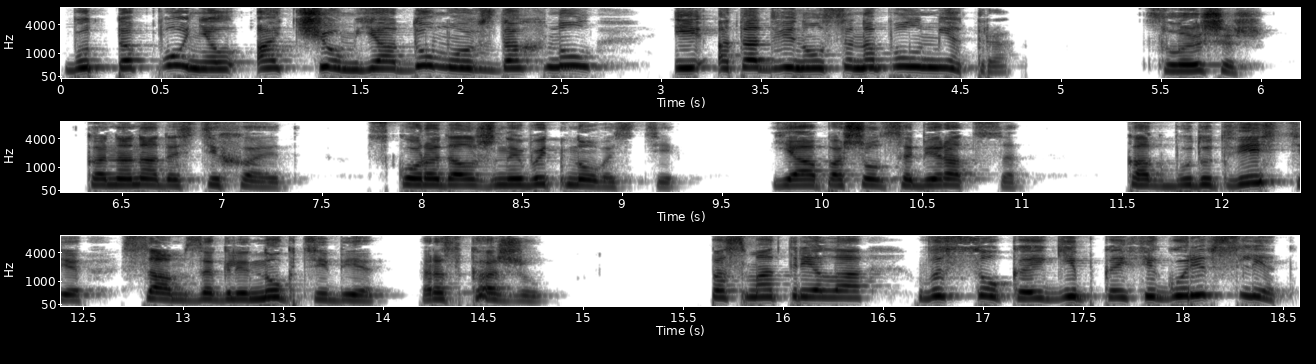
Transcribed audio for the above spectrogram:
будто понял, о чем я думаю, вздохнул и отодвинулся на полметра. «Слышишь, канонада стихает. Скоро должны быть новости. Я пошел собираться. Как будут вести, сам загляну к тебе, расскажу». Посмотрела высокой гибкой фигуре вслед.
